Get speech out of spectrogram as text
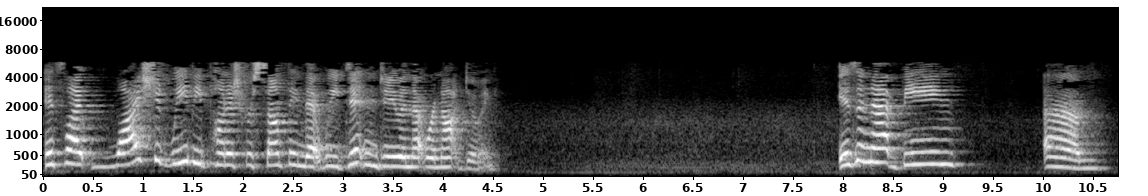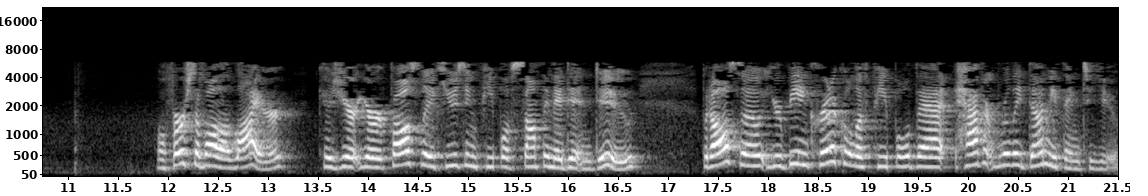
It's like, why should we be punished for something that we didn't do and that we're not doing? Isn't that being, um, well, first of all, a liar, because you're, you're falsely accusing people of something they didn't do, but also you're being critical of people that haven't really done anything to you.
